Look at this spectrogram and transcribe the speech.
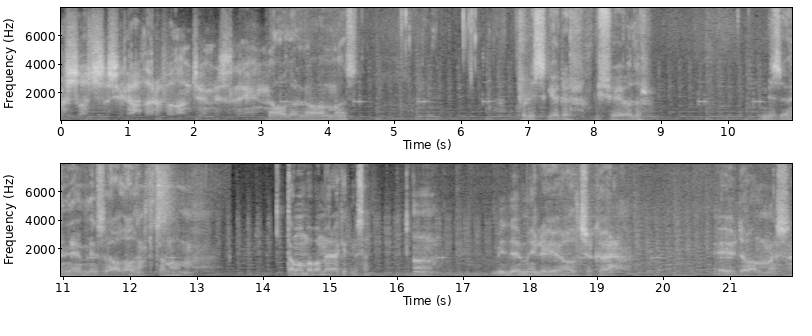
Ruhsatsız silahları falan temizleyin. Ne olur ne olmaz. Polis gelir, bir şey olur. Biz önlemimizi alalım, tamam mı? Tamam babam merak etme sen. Bir de meleği al çıkar. Evde olmasın.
